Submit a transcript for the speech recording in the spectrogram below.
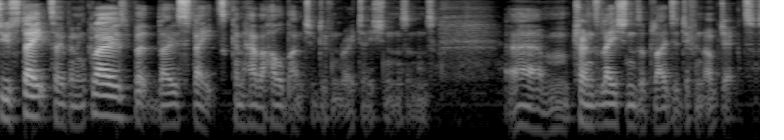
two states open and closed, but those states can have a whole bunch of different rotations and um, translations applied to different objects.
